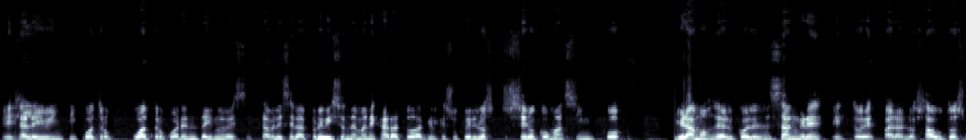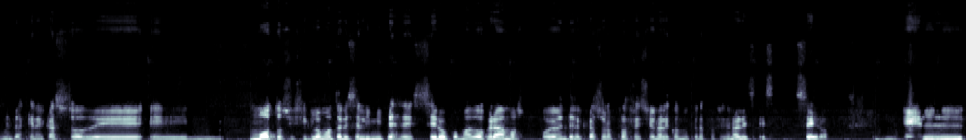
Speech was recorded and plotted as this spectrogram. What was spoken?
es la ley 24449, se establece la prohibición de manejar a todo aquel que supere los 0,5 gramos de alcohol en sangre, esto es para los autos, mientras que en el caso de eh, motos y ciclomotores el límite es de 0,2 gramos, obviamente en el caso de los profesionales, conductores profesionales es cero el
